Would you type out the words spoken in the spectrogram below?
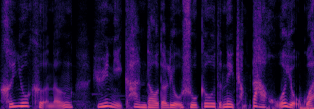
很有可能与你看到的柳树沟的那场大火有关。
